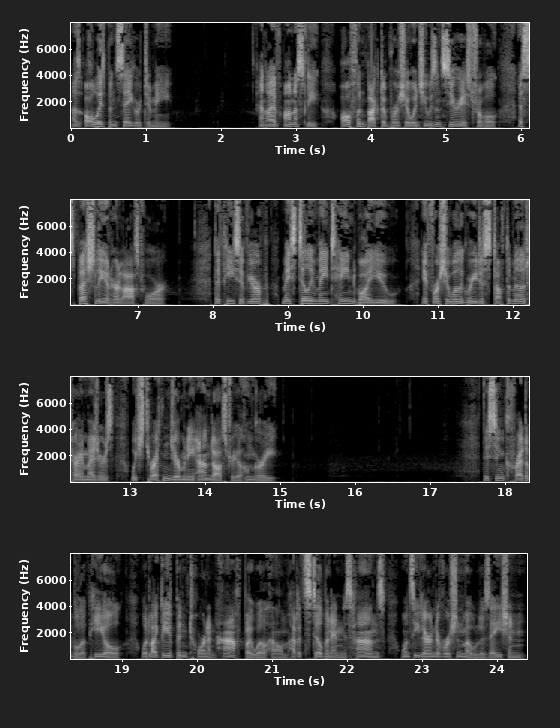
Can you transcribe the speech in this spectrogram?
has always been sacred to me. And I have honestly often backed up Russia when she was in serious trouble, especially in her last war. The peace of Europe may still be maintained by you, if Russia will agree to stop the military measures which threaten Germany and Austria Hungary. This incredible appeal would likely have been torn in half by Wilhelm had it still been in his hands once he learned of Russian mobilization.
